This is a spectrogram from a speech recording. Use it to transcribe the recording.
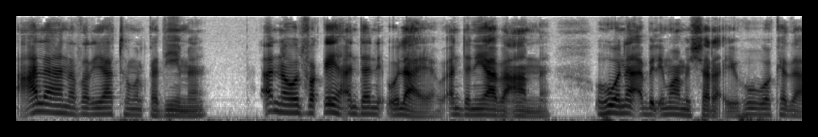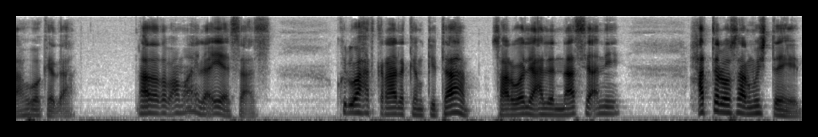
على نظرياتهم القديمة أنه الفقيه عنده ولاية وعنده نيابة عامة وهو نائب الإمام الشرعي وهو كذا هو كذا. هذا طبعا ما له أي أساس. كل واحد قرأ له كم كتاب صار ولي على الناس يعني حتى لو صار مجتهد.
